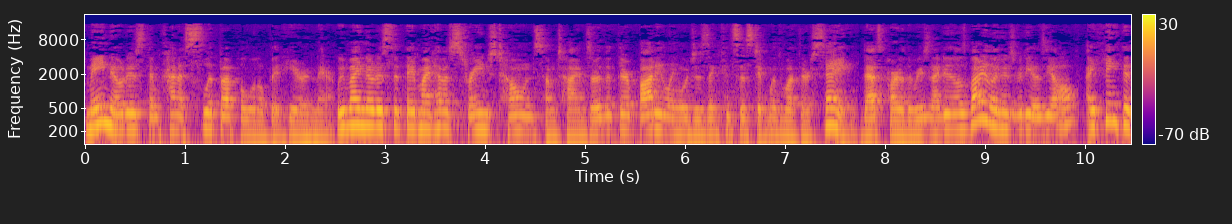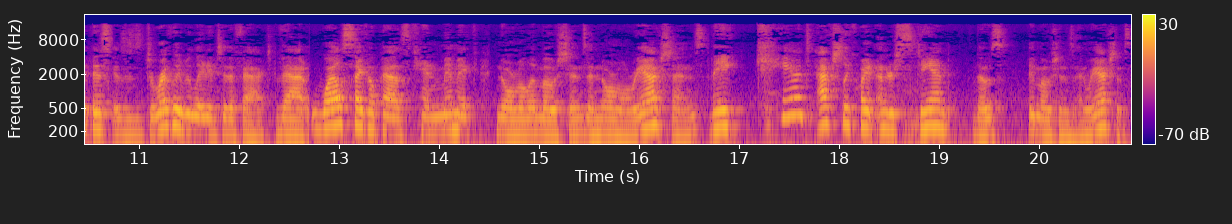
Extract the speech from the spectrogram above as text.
may notice them kind of slip up a little bit here and there. We might notice that they might have a strange tone sometimes or that their body language is inconsistent with what they're saying. That's part of the reason I do those body language videos, y'all. I think that this is directly related to the fact that while psychopaths can mimic normal emotions and normal reactions, they can't actually quite understand those emotions and reactions.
